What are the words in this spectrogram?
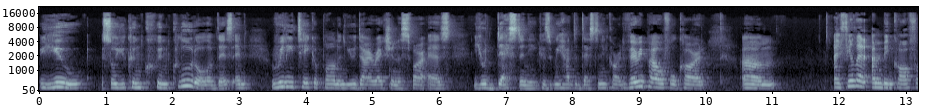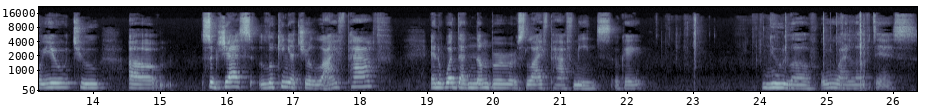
you so you can conclude all of this and really take upon a new direction as far as your destiny because we had the destiny card very powerful card um, i feel that i'm being called for you to um, suggest looking at your life path and what that number's life path means, okay? New love. Oh, I love this.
